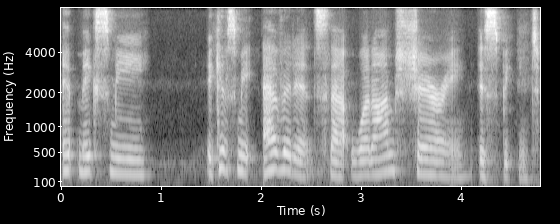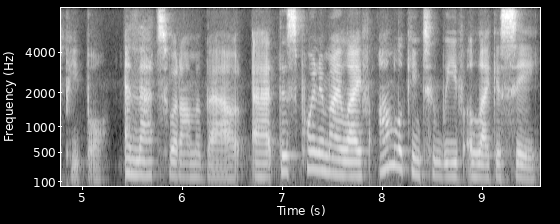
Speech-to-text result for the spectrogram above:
it makes me it gives me evidence that what i'm sharing is speaking to people. And that's what i'm about. At this point in my life i'm looking to leave a legacy.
